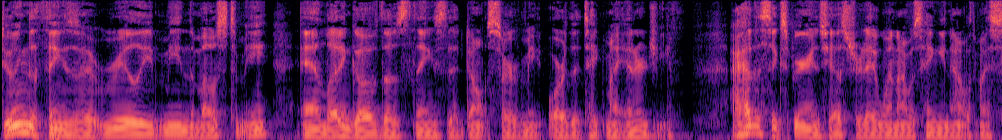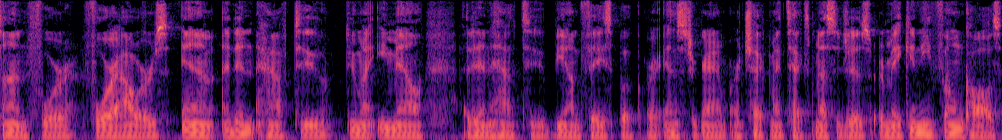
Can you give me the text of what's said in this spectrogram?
Doing the things that really mean the most to me and letting go of those things that don't serve me or that take my energy. I had this experience yesterday when I was hanging out with my son for four hours and I didn't have to do my email. I didn't have to be on Facebook or Instagram or check my text messages or make any phone calls.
